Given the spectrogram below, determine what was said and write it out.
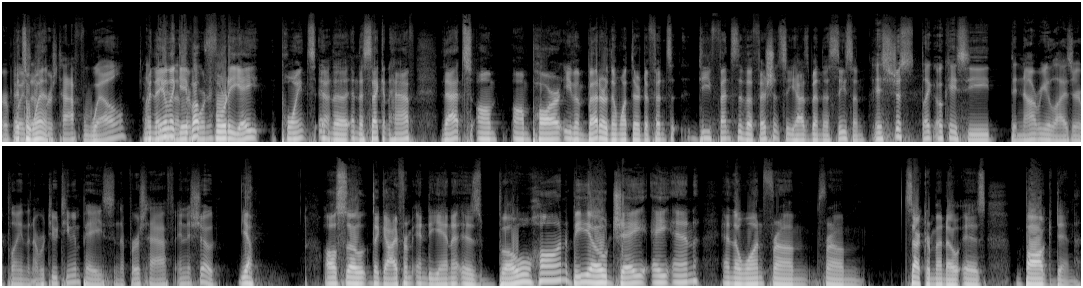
or plays a that win. first half well, I mean, like they only gave up quarter, 48 points Yeah. in the in the second half. That's on on par, even better than what their defense defensive efficiency has been this season. It's just like OKC did not realize they were playing the number two team in pace in the first half, and it showed. Yeah, Also, the guy from Indiana is Bojan B O J A N, and the one from from Sacramento is Bogdan.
